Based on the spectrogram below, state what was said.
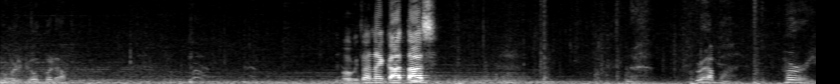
Nowhere to go but up. Oh kita naik ke atas. Grab on. Hurry.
